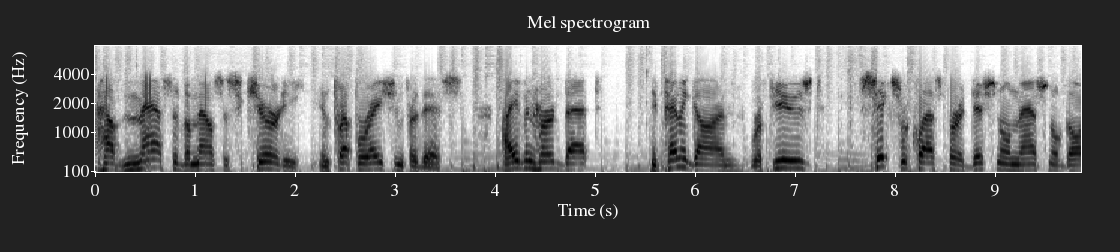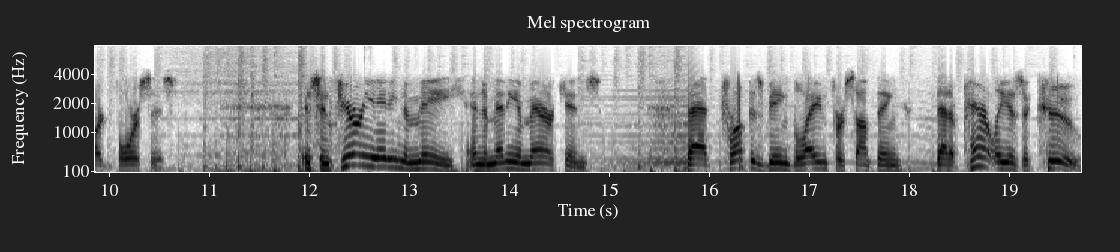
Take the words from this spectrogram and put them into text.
have massive amounts of security in preparation for this? I even heard that the Pentagon refused six requests for additional National Guard forces. It's infuriating to me and to many Americans that Trump is being blamed for something that apparently is a coup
